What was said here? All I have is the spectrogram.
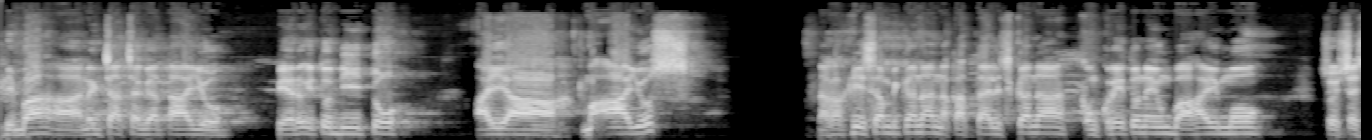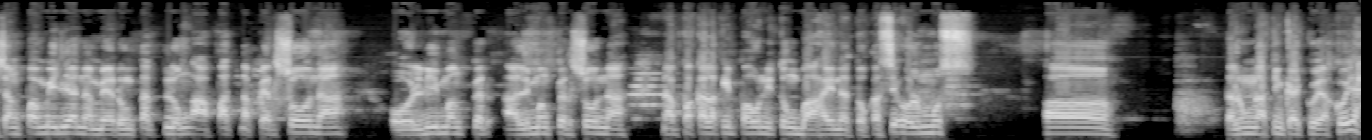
'di ba? Ah, nagtsatsaga tayo, pero ito dito ay ah, maayos. Nakakisami ka na, nakatiles ka na, konkreto na yung bahay mo. So sa isang pamilya na merong tatlong, apat na persona o limang per, ah, limang persona, napakalaki pa ho nitong bahay na to kasi almost ah tanong natin kay Kuya. Kuya,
